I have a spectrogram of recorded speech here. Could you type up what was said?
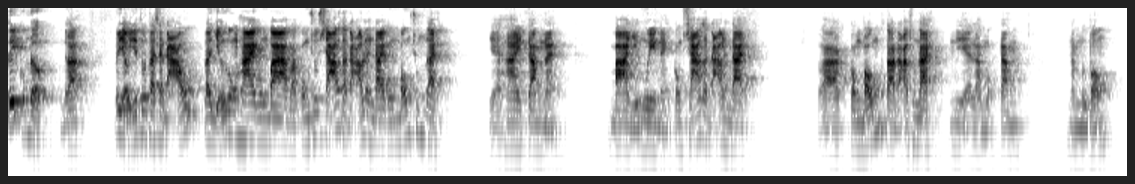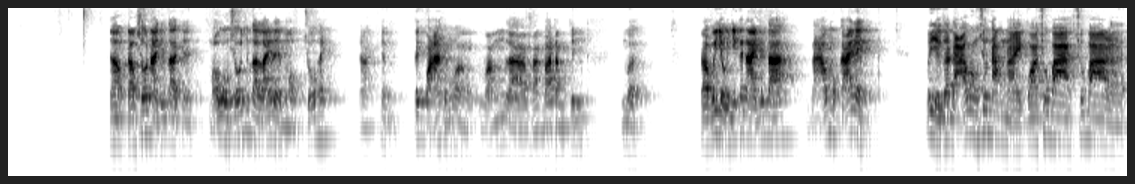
tiếp cũng được. Được ví dụ như chúng ta sẽ đảo ta giữ con 2 con 3 và con số 6 ta đảo lên đây con 4 xuống đây. Và 200 này 3 giữ nguyên này con 6 ta đảo lên đây. Và con 4 ta đảo xuống đây. Như vậy là 154 không? trong số này chúng ta mỗi con số chúng ta lấy được một số hết. À, kết quả cũng vẫn là bằng 390 rồi ví dụ như cái này chúng ta đảo một cái đi. Ví dụ ta đảo con số 5 này qua số 3 số 3 là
